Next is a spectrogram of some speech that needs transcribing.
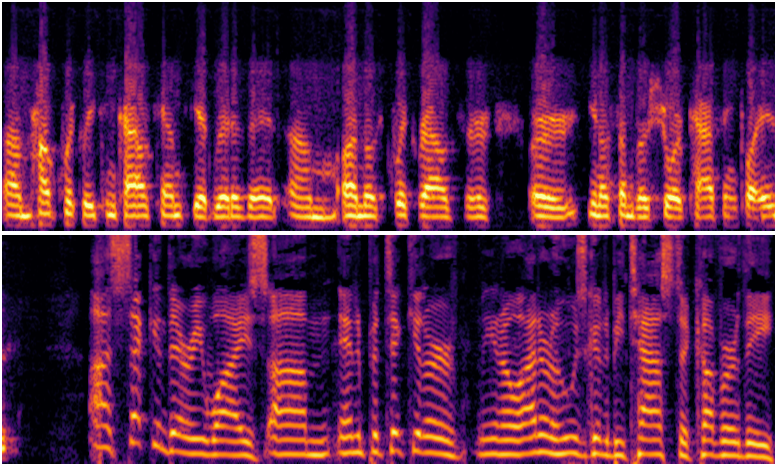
um, how quickly can Kyle Kempt get rid of it um, on those quick routes or, or you know some of those short passing plays. Uh, secondary wise, um, and in particular, you know, I don't know who's going to be tasked to cover the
